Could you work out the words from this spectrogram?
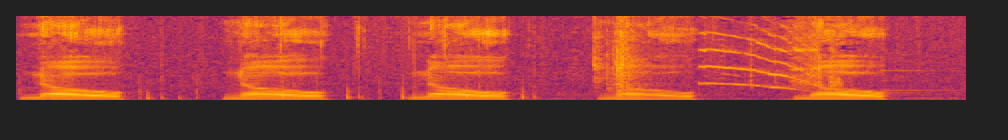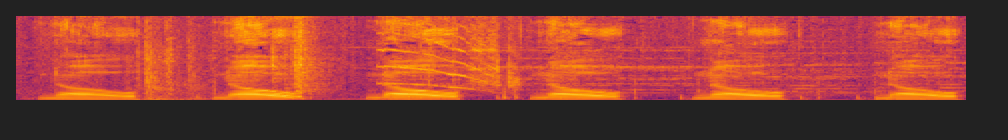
no, no, no, no, no, no, no, no, no, no, no,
